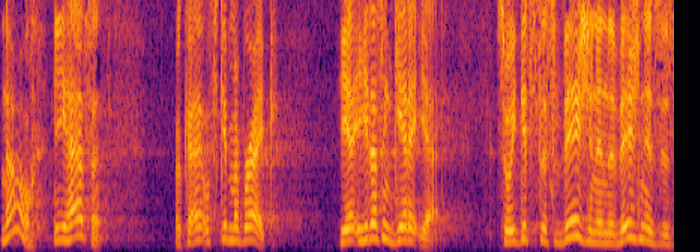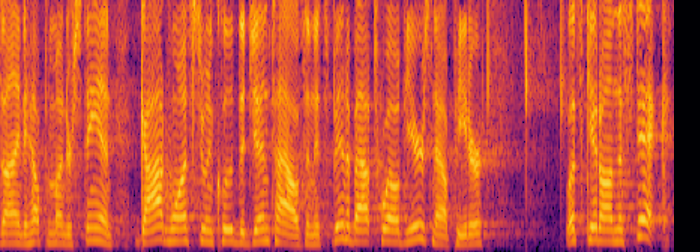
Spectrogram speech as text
No, he hasn't. Okay, let's give him a break. He, he doesn't get it yet. So he gets this vision, and the vision is designed to help him understand God wants to include the Gentiles. And it's been about 12 years now, Peter. Let's get on the stick.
